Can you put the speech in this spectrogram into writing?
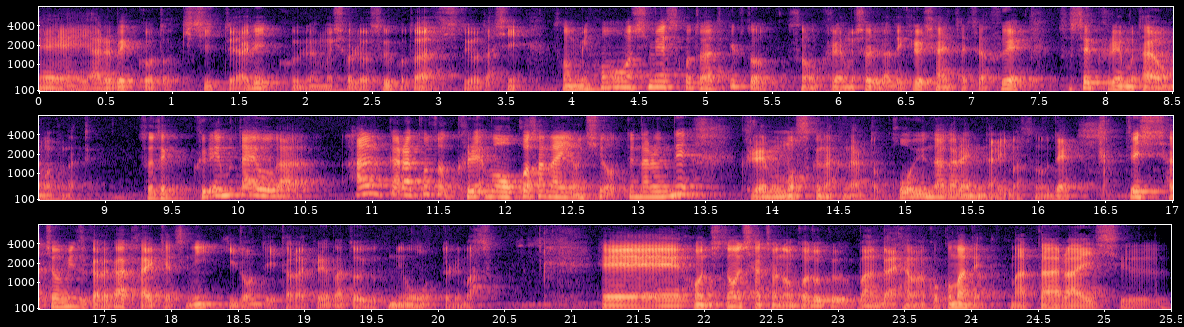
えー、やるべきことをきちっとやりクレーム処理をすることが必要だしその見本を示すことができるとそのクレーム処理ができる社員たちが増えそしてクレーム対応もうまくなってそしてクレーム対応があるからこそクレームを起こさないようにしようってなるんでクレームも少なくなるとこういう流れになりますのでぜひ社長自らが解決に挑んでいただければというふうに思っております。えー、本日の社長の孤独番外編はここまで。また来週。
